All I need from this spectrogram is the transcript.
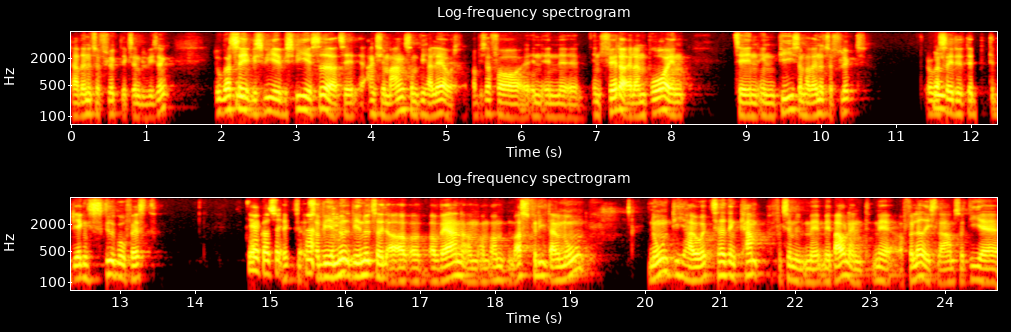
der har været nødt til at flygte, eksempelvis, ikke? Du kan godt se, mm. hvis vi, hvis vi sidder til et arrangement, som vi har lavet, og vi så får en, en, øh, en fætter eller en bror ind, til en, en pige, som har været nødt til at flygte. Du kan mm. godt se, det, det, det bliver ikke en skide god fest. Det kan jeg godt se. Så, ja. så vi, er nødt, vi er nødt til at, at, at, at værne om, om, om dem, også fordi der er jo nogen, nogen de har jo ikke taget den kamp, for eksempel med, med baglandet, med at forlade islam, så de, er,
